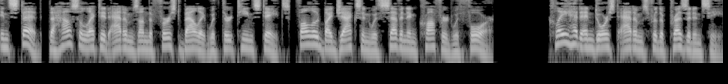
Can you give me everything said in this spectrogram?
Instead, the House elected Adams on the first ballot with 13 states, followed by Jackson with seven and Crawford with four. Clay had endorsed Adams for the presidency,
